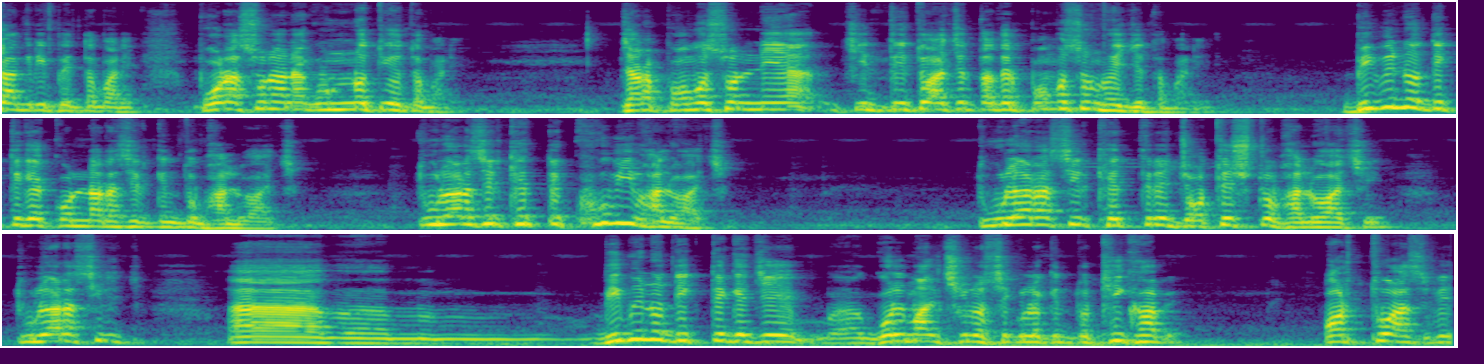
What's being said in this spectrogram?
চাকরি পেতে পারে, পড়াশোনা অনেক উন্নতি হতে পারে। যারা প্রমোশন নিয়ে চিন্তিত আছে, তাদের প্রমোশন হয়ে যেতে পারে। বিভিন্ন দিক থেকে কন্যা রাশির কিন্তু ভালো আছে। তুলা রাশির ক্ষেত্রে খুবই ভালো আছে। তুলা রাশির ক্ষেত্রে যথেষ্ট ভালো আছে। তুলা রাশির বিভিন্ন দিক থেকে যে গোলমাল ছিল, সেগুলো কিন্তু ঠিক হবে। অর্থ আসবে।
